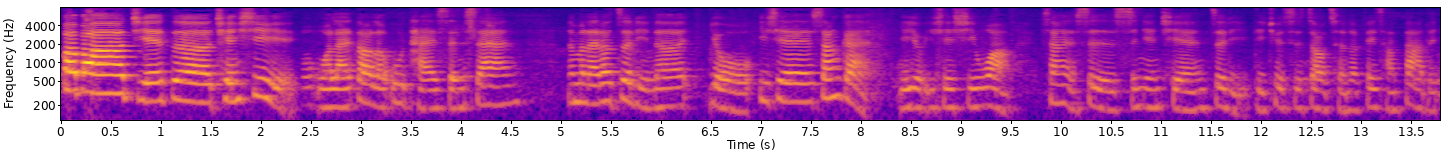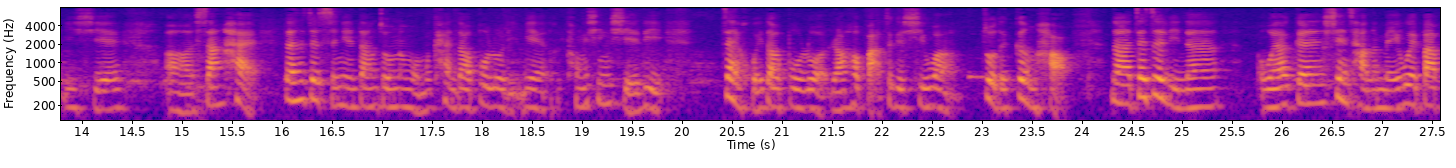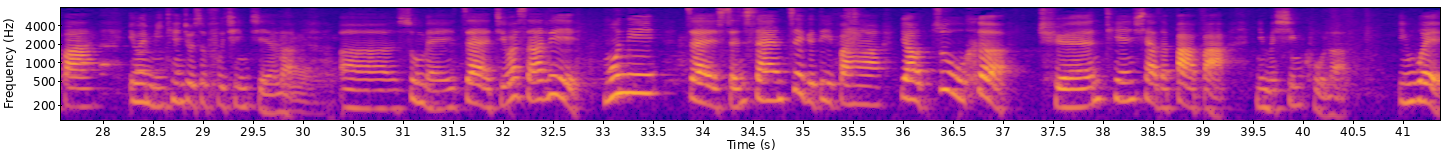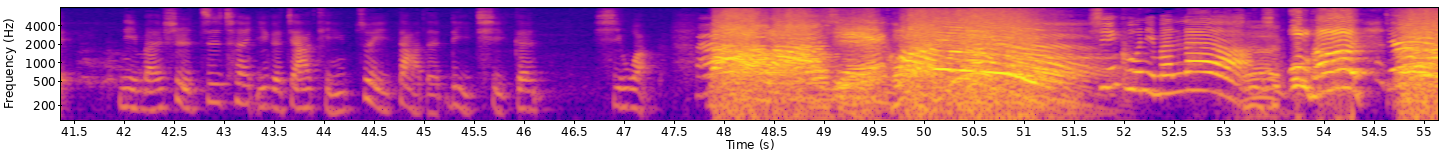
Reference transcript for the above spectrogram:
爸爸节的前夕，我来到了雾台神山。那么来到这里呢，有一些伤感，也有一些希望。伤感是十年前这里的确是造成了非常大的一些呃伤害，但是这十年当中呢，我们看到部落里面同心协力，再回到部落，然后把这个希望做得更好。那在这里呢，我要跟现场的每一位爸爸，因为明天就是父亲节了。呃，素梅在吉瓦萨利、摩尼在神山这个地方啊，要祝贺全天下的爸爸，你们辛苦了，因为你们是支撑一个家庭最大的力气跟希望。爸爸节快乐！辛苦你们了。舞台加油！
